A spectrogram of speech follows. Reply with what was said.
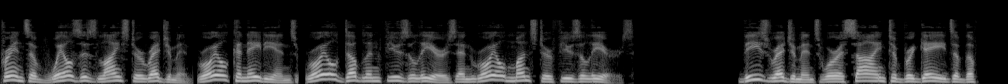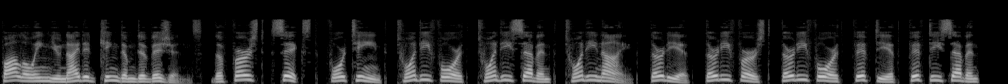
Prince of Wales's Leinster Regiment Royal Canadians, Royal Dublin Fusiliers and Royal Munster Fusiliers. These regiments were assigned to brigades of the following United Kingdom divisions, the 1st, 6th, 14th, 24th, 27th, 29th, 30th, 31st, 34th, 50th, 57th,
